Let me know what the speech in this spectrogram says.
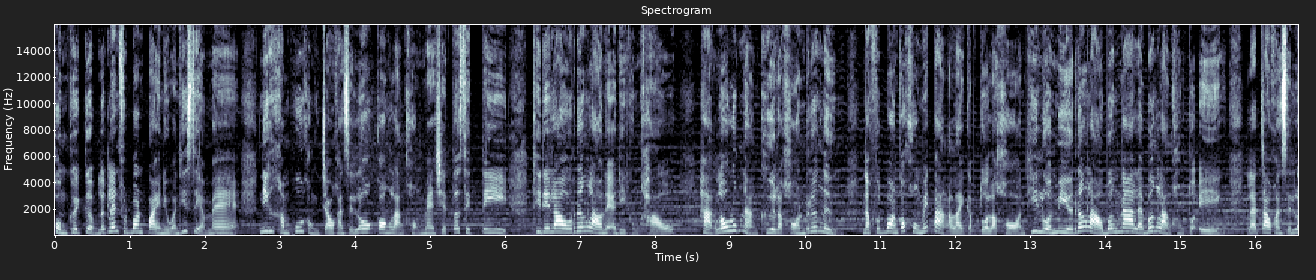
ผมเคยเกือบเลิกเล่นฟุตบอลไปในวันที่เสียแม่ นี่คือคำพูดของเจ้าคันเซโลกองหลังของแมนเชสเตอร์ซิตี้ที่ได้เล่าเรื่องราวในอดีตของเขา หากโลกลูกหนังคือละครเรื่องหนึ่ง นักฟุตบอลก็คงไม่ต่างอะไรกับตัวละครที่ล้วนมีเรื่องราวเบื้องหน้าและเบื้องหลังของตัวเอง และเจ้าคันเซโล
